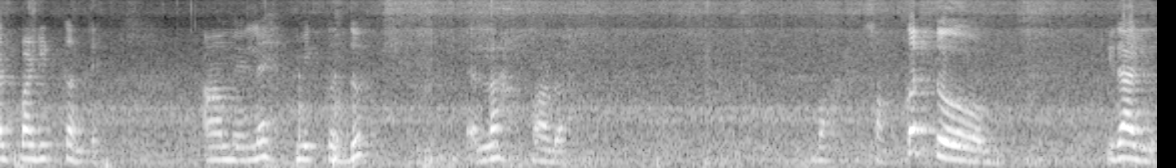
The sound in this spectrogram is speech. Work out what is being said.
ಕಟ್ ಮಾಡಿ ಇಟ್ಕಂತೆ. ಆಮೇಲೆ ಮಿಕ್ಕದ್ದು ಎಲ್ಲ ಮಾಡುವ ಬಾ, ಸಖತ್ತು ಇದಾಗಿದೆ.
